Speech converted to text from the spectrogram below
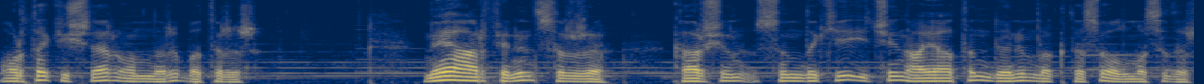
Ortak işler onları batırır. M harfinin sırrı karşısındaki için hayatın dönüm noktası olmasıdır.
